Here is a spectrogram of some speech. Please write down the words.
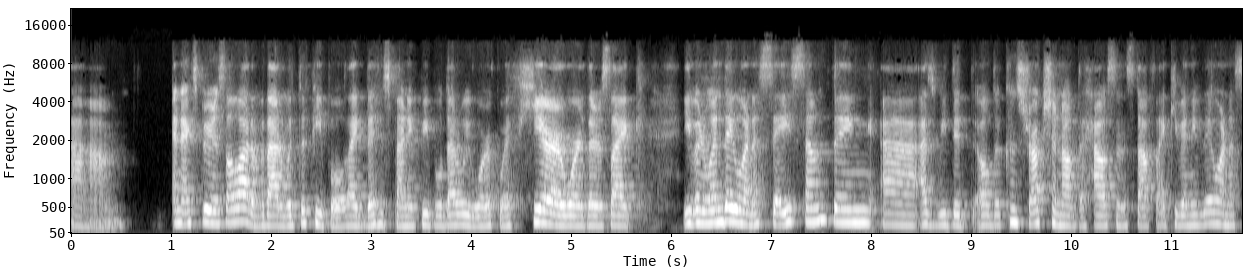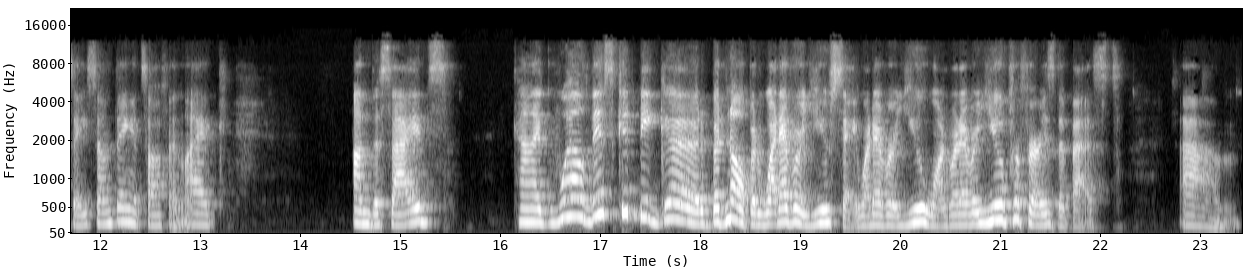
Um, and I experienced a lot of that with the people, like the Hispanic people that we work with here, where there's like, even when they want to say something, uh, as we did all the construction of the house and stuff, like even if they want to say something, it's often like on the sides, kind of like, well, this could be good, but no, but whatever you say, whatever you want, whatever you prefer is the best. Um,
